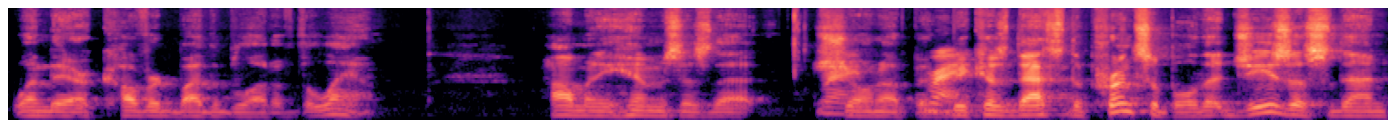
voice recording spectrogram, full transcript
when they are covered by the blood of the Lamb. How many hymns has that Right, shown up in? right. Because that's the principle that Jesus then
